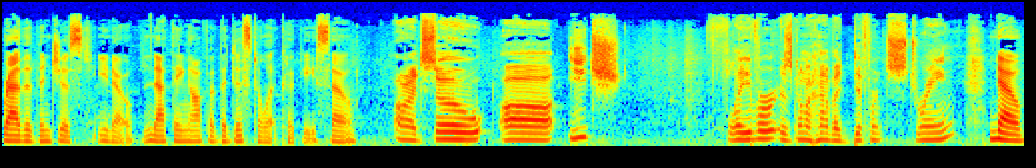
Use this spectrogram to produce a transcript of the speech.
rather than just you know nothing off of a distillate cookie. So All right, so uh, each flavor is going to have a different strain. No,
